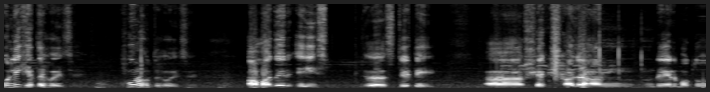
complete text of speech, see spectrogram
গুলি খেতে হয়েছে, খুন হতে হয়েছে। আমাদের এই স্টেটে শেখ শাহজাহানদের মতো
